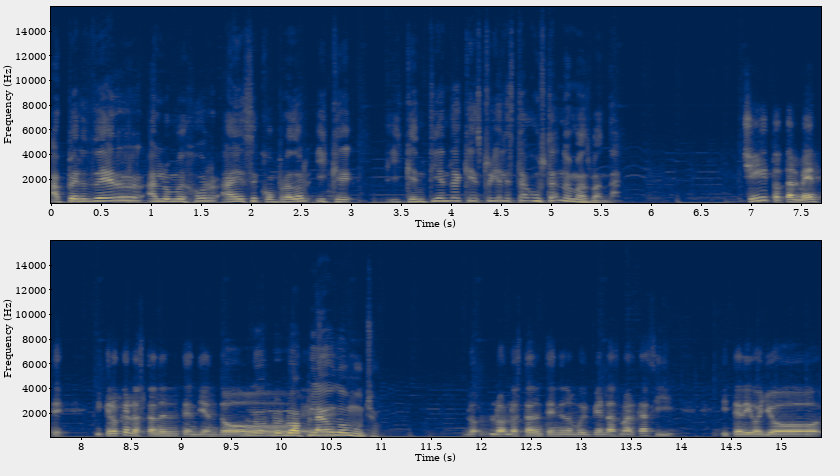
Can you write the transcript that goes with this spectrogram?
a perder a lo mejor a ese comprador y que, y que entienda que esto ya le está gustando a más banda. Sí, totalmente. Y creo que lo están entendiendo. Lo, lo- lo eh, aplaudo mucho. lo, lo- lo están entendiendo muy bien las marcas y, y te digo, yo,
